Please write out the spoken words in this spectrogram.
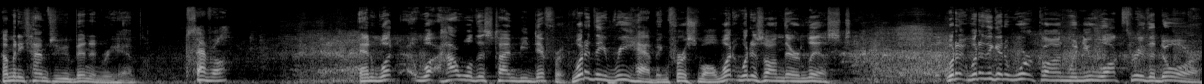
How many times have you been in rehab? Several. And what, what, how will this time be different? What are they rehabbing, first of all? What, what is on their list? What, what are they going to work on when you walk through the door?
